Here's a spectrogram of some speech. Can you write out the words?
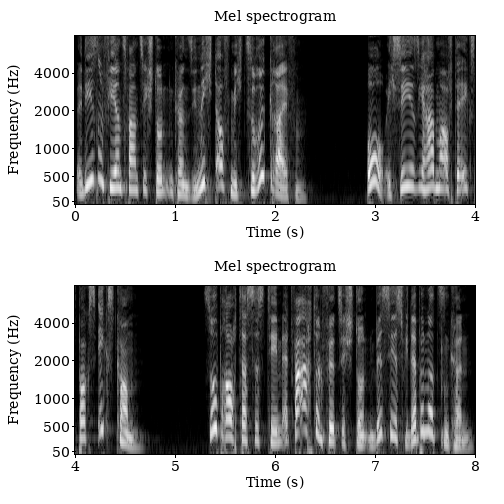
In diesen 24 Stunden können Sie nicht auf mich zurückgreifen. Oh, ich sehe, Sie haben auf der Xbox XCOM. So braucht das System etwa 48 Stunden, bis Sie es wieder benutzen können.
